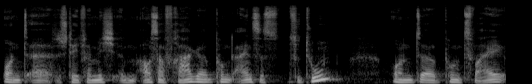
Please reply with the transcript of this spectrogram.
und äh, es steht für mich außer Frage, Punkt eins ist zu tun und äh, Punkt zwei,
